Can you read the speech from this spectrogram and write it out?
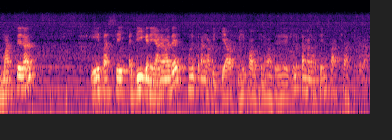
මත් වෙලා ඒ පස්සේ ඇදීගෙන යනවද මොනතරම් අවිද්‍යාවක් මෙහි පවතිනවද කියලා තමන් වශයෙන් සාක්ෂාත් කරගන්න.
